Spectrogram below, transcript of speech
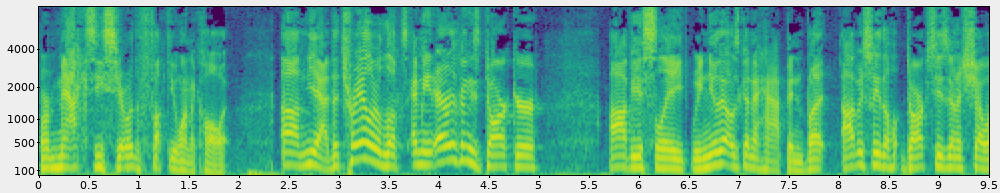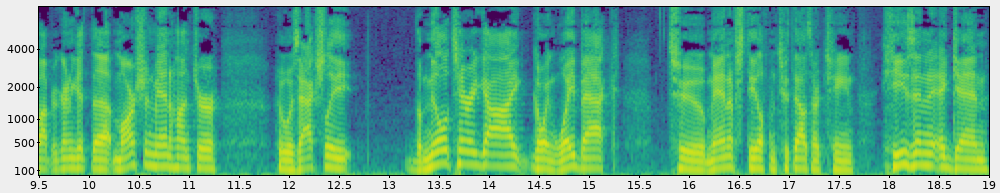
or maxi series, what the fuck you want to call it. Um, yeah, the trailer looks. I mean, everything's darker. Obviously, we knew that was going to happen, but obviously the Darkseid is going to show up. You're going to get the Martian Manhunter, who was actually the military guy going way back to Man of Steel from 2013. He's in it again.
